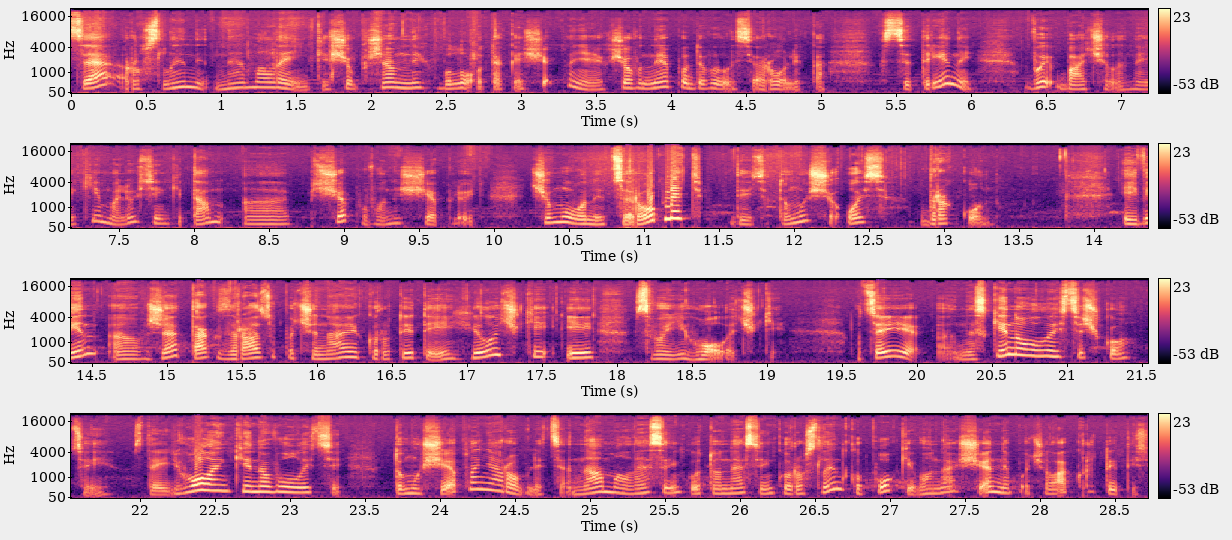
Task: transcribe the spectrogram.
Це рослини не маленькі, щоб вже в них було отаке щеплення. Якщо ви не подивилися ролика з цитрини, ви бачили, на які малюсінькі там е, щепу вони щеплюють. Чому вони це роблять? Дивіться, тому що ось дракон. І він е, вже так зразу починає крутити і гілочки, і свої голочки. Оцей е, не скинув листячко, цей стоїть голенький на вулиці, тому щеплення робляться на малесеньку, тонесеньку рослинку, поки вона ще не почала крутитись,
